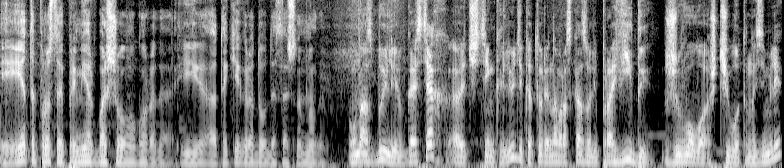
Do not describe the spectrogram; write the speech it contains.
И это просто пример большого города. И а таких городов достаточно много. У нас были в гостях э, частенько люди, которые нам рассказывали про виды живого чего-то на Земле.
